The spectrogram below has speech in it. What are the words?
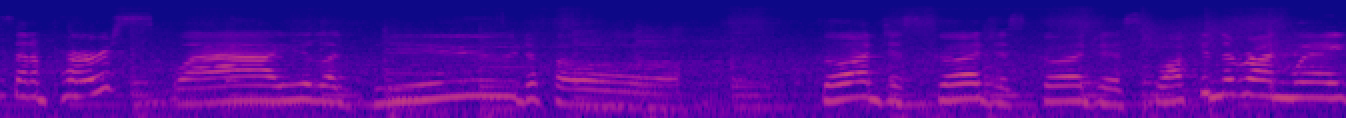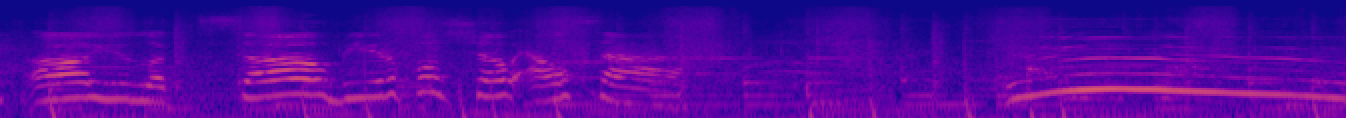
Is that a purse? Wow, you look beautiful. Gorgeous, gorgeous, gorgeous. Walking the runway. Oh, you look so beautiful. Show Elsa. Ooh.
